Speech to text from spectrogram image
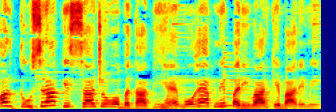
और दूसरा किस्सा जो वो बताती है, वो है अपने परिवार के बारे में।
